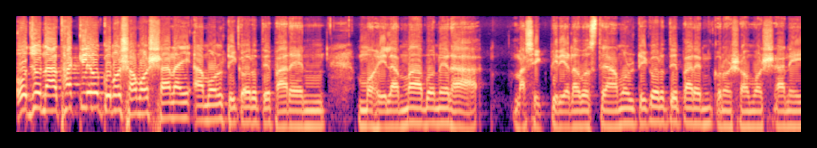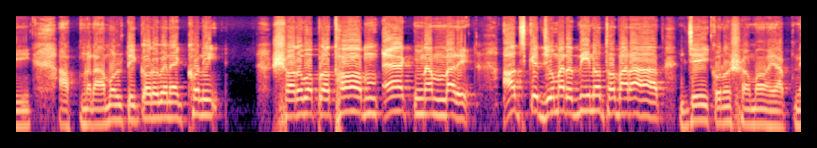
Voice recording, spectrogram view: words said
অজু না থাকলেও কোনো সমস্যা নাই, আমলটি করতে পারেন। মহিলা, মা বোনেরা, মাসিক পিরিয়ড অবস্থায় আমলটি করতে পারেন, কোনো সমস্যা নেই। আপনারা আমলটি করবেন এক্ষুনি। সর্বপ্রথম এক নম্বরে, আজকে জুমার দিন অথবা রাত যে কোনো সময় আপনি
